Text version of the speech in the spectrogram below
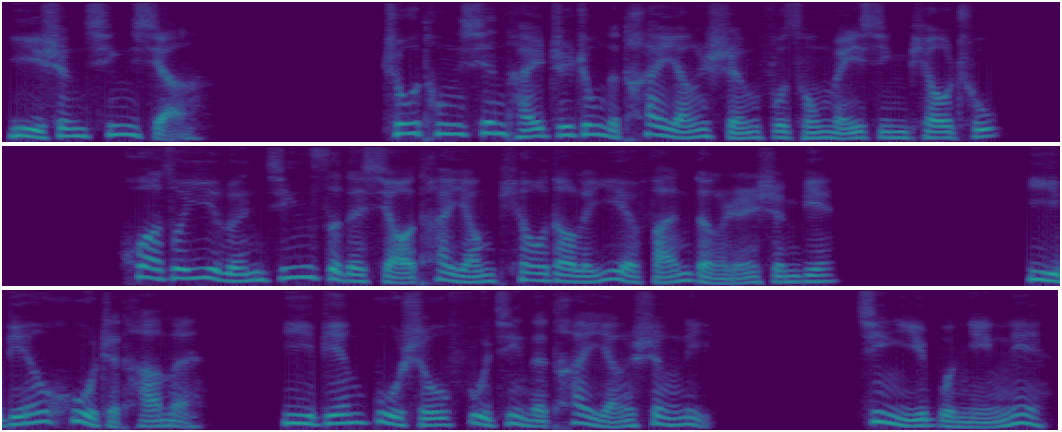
一声轻响，周通仙台之中的太阳神符从眉心飘出，化作一轮金色的小太阳，飘到了叶凡等人身边，一边护着他们，一边不收附近的太阳胜利，进一步凝练。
